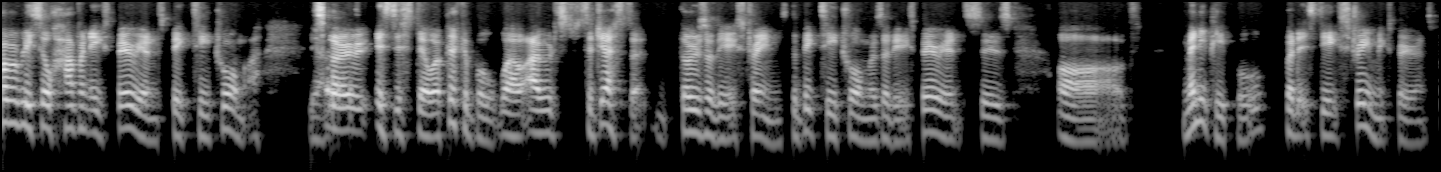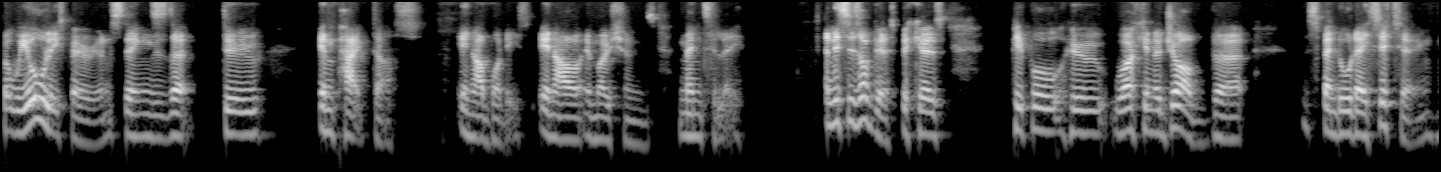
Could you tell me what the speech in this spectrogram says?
probably still haven't experienced big T trauma. Yeah. So is this still applicable? Well, I would suggest that those are the extremes. The big T traumas are the experiences of many people, but it's the extreme experience. But we all experience things that do impact us in our bodies, in our emotions, mentally. And this is obvious because people who work in a job that spend all day sitting,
